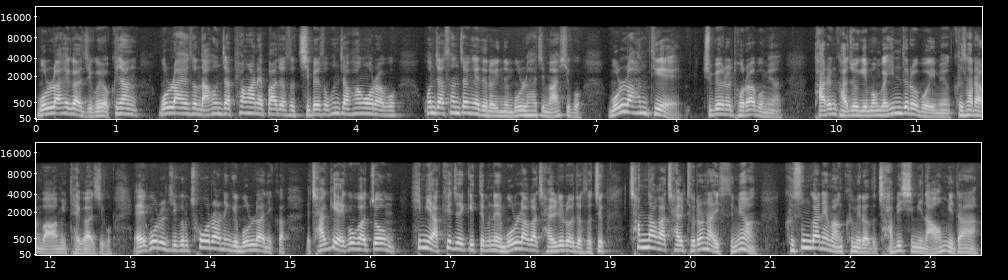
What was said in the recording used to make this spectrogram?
몰라 해가지고요. 그냥 몰라 해서 나 혼자 평안에 빠져서 집에서 혼자 황홀하고 혼자 선정에 들어있는 몰라 하지 마시고 몰라 한 뒤에 주변을 돌아보면 다른 가족이 뭔가 힘들어 보이면 그 사람 마음이 돼가지고 에고를 지금 초월하는 게 몰라니까 자기 에고가 좀 힘이 약해져 있기 때문에 몰라가 잘 이루어져서 즉 참나가 잘 드러나 있으면 그 순간에만큼이라도 자비심이 나옵니다.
